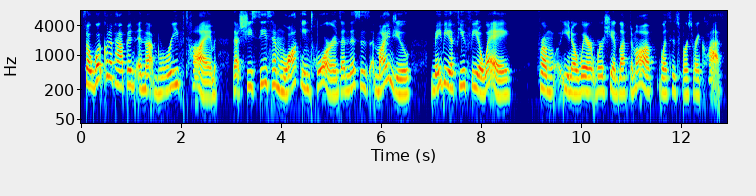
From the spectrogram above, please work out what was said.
So, what could have happened in that brief time that she sees him walking towards, and this is, mind you, maybe a few feet away from you know where where she had left him off was his first grade class.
